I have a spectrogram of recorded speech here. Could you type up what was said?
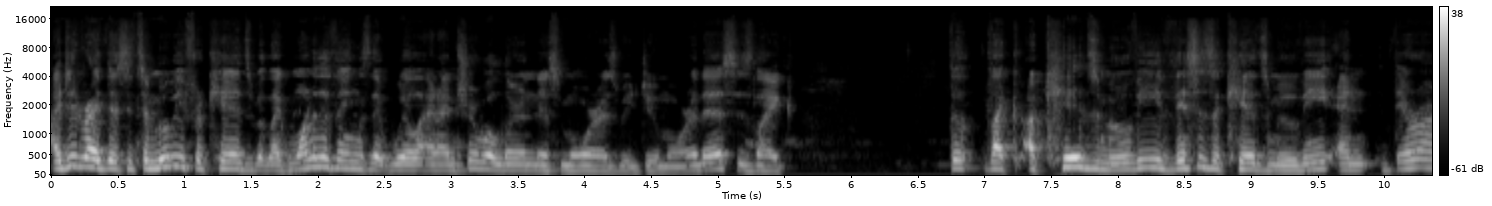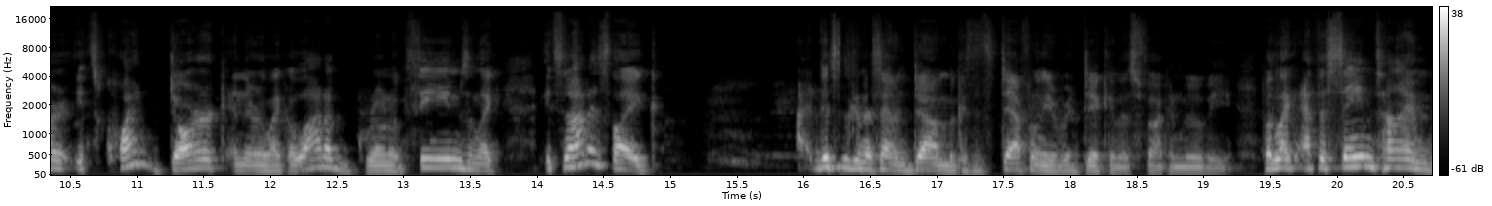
i did write this it's a movie for kids but like one of the things that will and i'm sure we'll learn this more as we do more of this is like the like a kids movie this is a kids movie and there are it's quite dark and there are like a lot of grown-up themes and like it's not as like this is gonna sound dumb because it's definitely a ridiculous fucking movie. But like at the same time,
